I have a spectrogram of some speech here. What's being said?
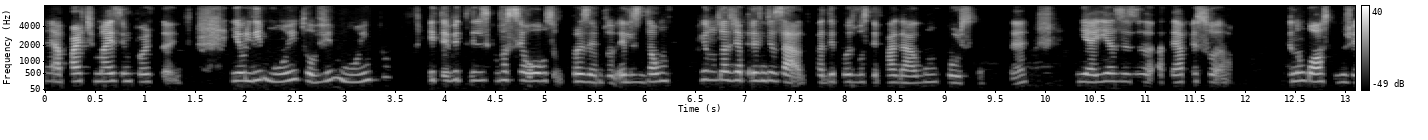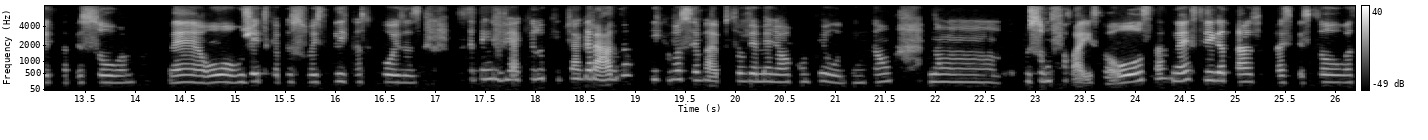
é a parte mais importante. E eu li muito, ouvi muito, e teve trilhas que você ouça, por exemplo, eles dão pílulas de aprendizado para depois você pagar algum curso, né? E aí, às vezes, até a pessoa, eu não gosto do jeito da pessoa, né? Ou o jeito que a pessoa explica as coisas. Você tem que ver aquilo que te agrada e que você vai absorver melhor o conteúdo. Então, não costumo falar isso, ouça, né? Siga as, as pessoas,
